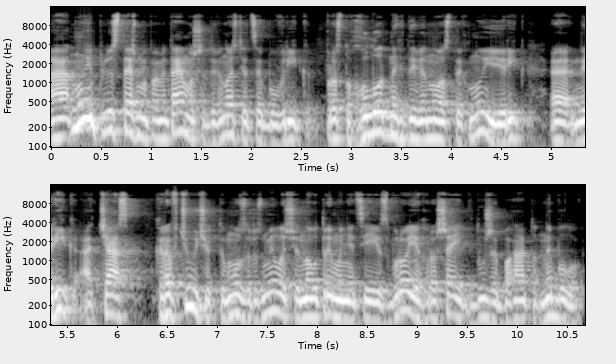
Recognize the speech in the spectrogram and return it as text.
Ну і плюс теж ми пам'ятаємо, що 90-ті це був рік просто голодних 90-х, ну і рік, е, не рік, а час кравчучок. Тому зрозуміло, що на утримання цієї зброї грошей дуже багато не було.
